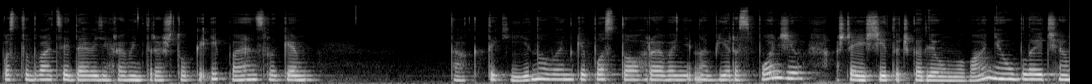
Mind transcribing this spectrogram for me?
по 129 гривень 3 штуки, і пензлики. Так, такі новинки по 100 гривень, набір спонжів, а ще є щіточка для умивання обличчя.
